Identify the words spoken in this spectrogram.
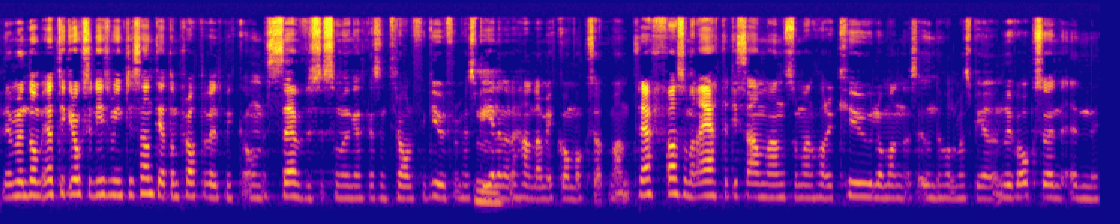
Nej, men de, jag tycker också det som är intressant är att de pratar väldigt mycket om Zeus som en ganska central figur för de här spelen Mm. och det handlar mycket om också att man träffas och man äter tillsammans och man har det kul och man alltså, underhåller med spelen. Det var också en, en,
